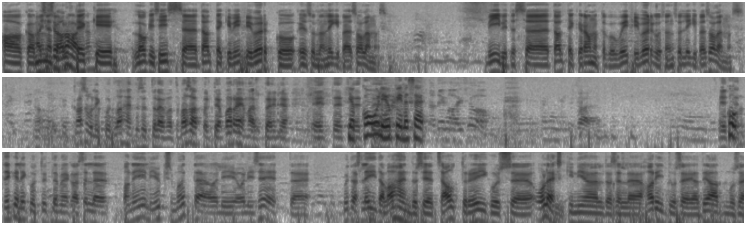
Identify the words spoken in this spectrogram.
aga mine TalTechi, logi sisse TalTechi wifi võrku ja sul on ligipääs olemas. viibides TalTechi raamatukogu wifi võrgus on sul ligipääs olemas no, kasulikud lahendused tulevad vasakult ja paremalt, on ju, et, et. ja kooliõpilase. Et tegelikult ütleme ka selle paneeli üks mõte oli, oli see, et kuidas leida lahendusi, et see autoriõigus eh, olekski nii-öelda selle hariduse ja teadmuse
